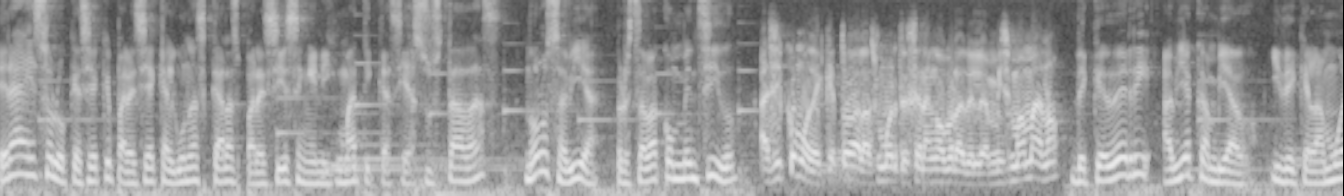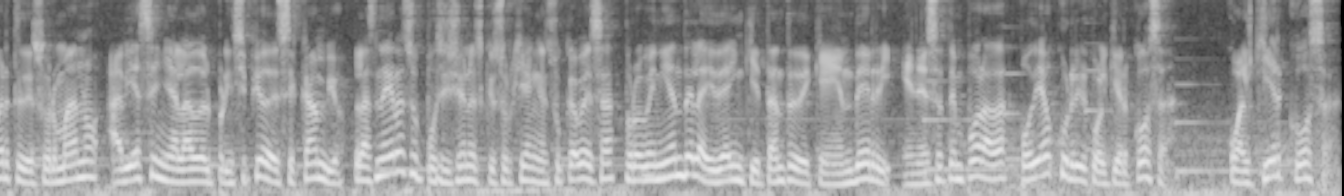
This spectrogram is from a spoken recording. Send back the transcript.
¿Era eso lo que hacía que parecía que algunas caras pareciesen enigmáticas y asustadas? No lo sabía, pero estaba convencido, así como de que todas las muertes eran obra de la misma mano, de que Derry había cambiado y de que la muerte de su hermano había señalado el principio de ese cambio. Las negras suposiciones que surgían en su cabeza provenían de la idea inquietante de que en Derry, en esa temporada, podía ocurrir cualquier cosa. Cualquier cosa.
